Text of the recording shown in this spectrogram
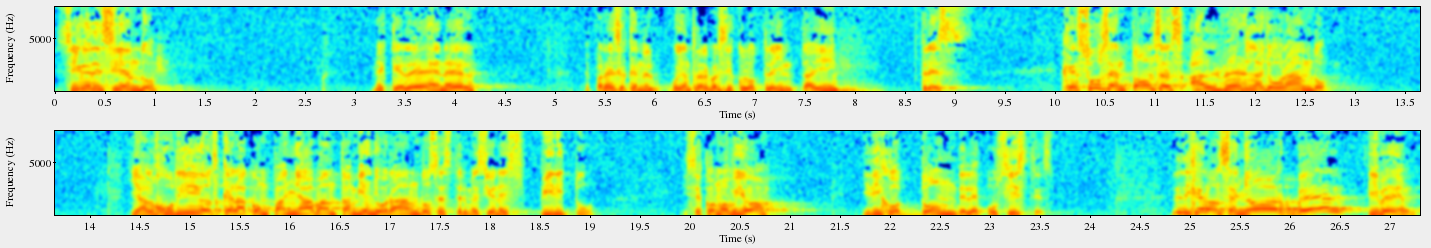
Sigue diciendo, me quedé en él, me parece que en el, voy a entrar al versículo 33. Jesús entonces al verla llorando y a los judíos que la acompañaban también llorando se estremeció en espíritu y se conmovió y dijo, ¿dónde le pusiste? Le dijeron, Señor, ven y ven.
